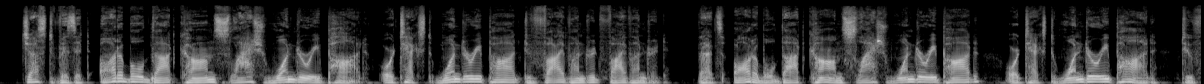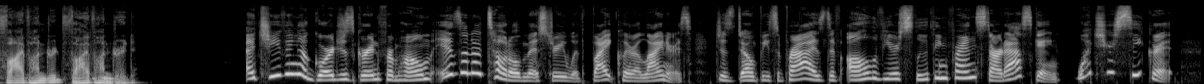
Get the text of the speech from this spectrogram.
Just visit audible.com slash WonderyPod or text WonderyPod to 500 500. That's audible.com slash WonderyPod or text WonderyPod to 500 500. Achieving a gorgeous grin from home isn't a total mystery with Byte clear aligners. Just don't be surprised if all of your sleuthing friends start asking, What's your secret?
